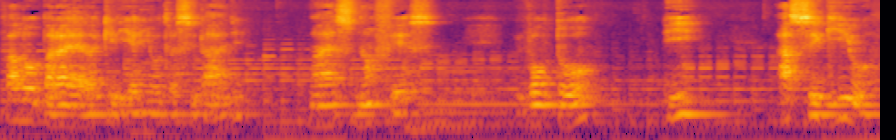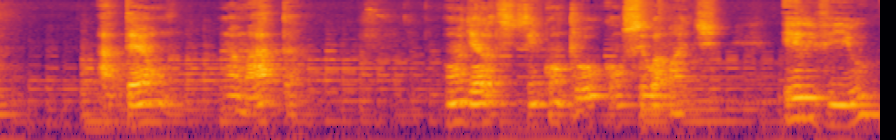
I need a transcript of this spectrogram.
Falou para ela que iria em outra cidade, mas não fez. Voltou e a seguiu até um, uma mata onde ela se encontrou com seu amante. Ele viu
